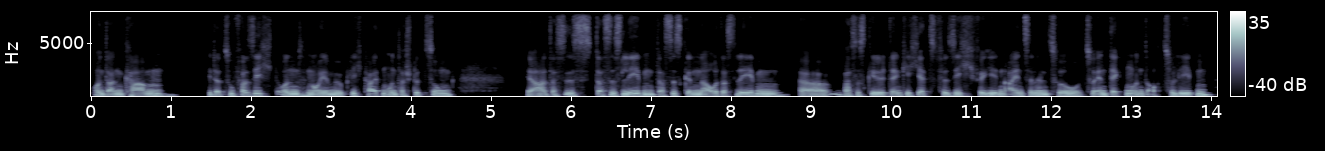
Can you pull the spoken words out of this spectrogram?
Und dann kam wieder Zuversicht und neue Möglichkeiten, Unterstützung ja, das ist, das ist Leben. Das ist genau das Leben, äh, was es gilt, denke ich, jetzt für sich, für jeden Einzelnen zu, zu entdecken und auch zu leben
